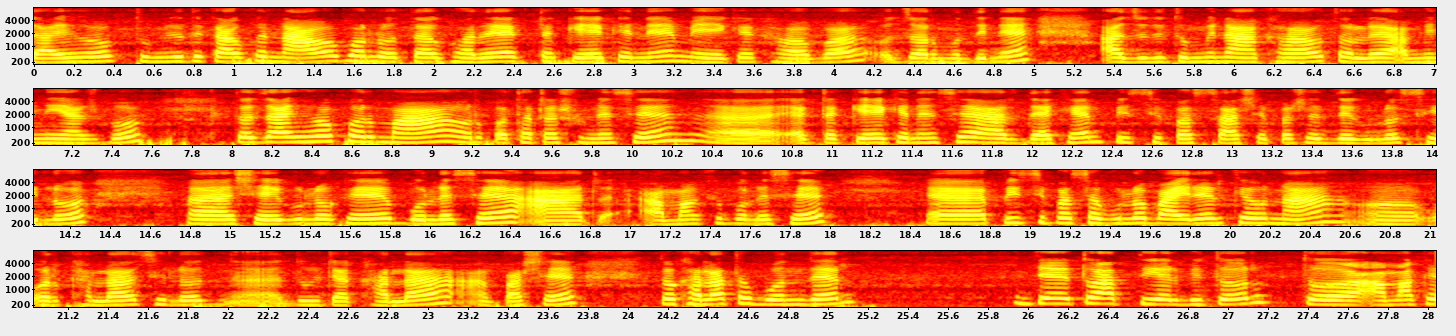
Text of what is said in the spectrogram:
যাই হোক, তুমি যদি কাউকে নাও বলো, তা ঘরে একটা কেক এনে মেয়েকে খাওয়াবা ওর জন্মদিনে। আর যদি তুমি না খাও, তাহলে আমি নিয়ে আসব। তো যাই হোক, ওর মা ওর কথাটা শুনেছে একটা কেক এনেছে। আর দেখেন, পিসি পাশে, আশেপাশে যেগুলো ছিল সেগুলোকে বলেছে। আর আমাকে বলেছে পিসি পাশাগুলো বাইরের কেউ না ওর খালা ছিল দুইটা খালা পাশে। তো খালা তো বোনদের, যেহেতু আত্মীয়ের ভিতর, তো আমাকে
